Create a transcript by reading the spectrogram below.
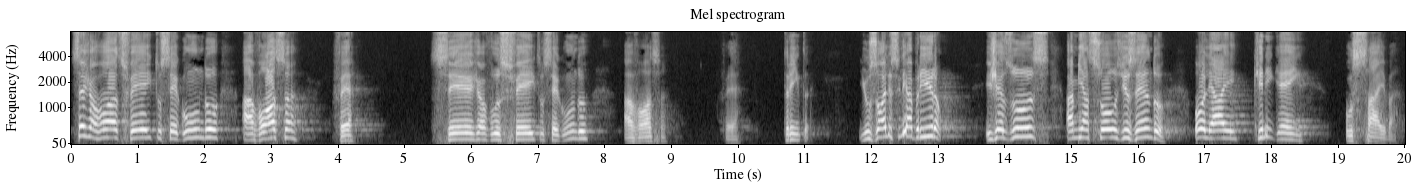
Seja vós feito segundo a vossa fé. Seja-vos feito segundo a vossa fé. 30. E os olhos se lhe abriram, e Jesus ameaçou-os, dizendo: Olhai que ninguém o saiba.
